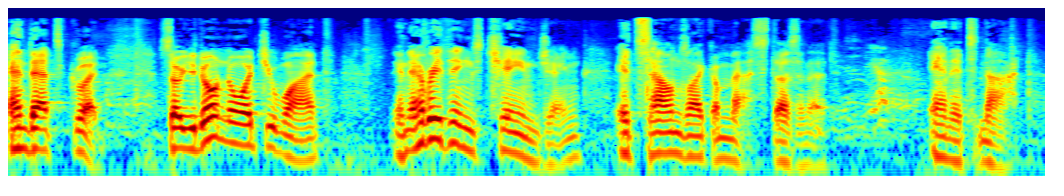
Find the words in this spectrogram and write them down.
and that's good. So you don't know what you want, and everything's changing. It sounds like a mess, doesn't it? Yep. And it's not.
